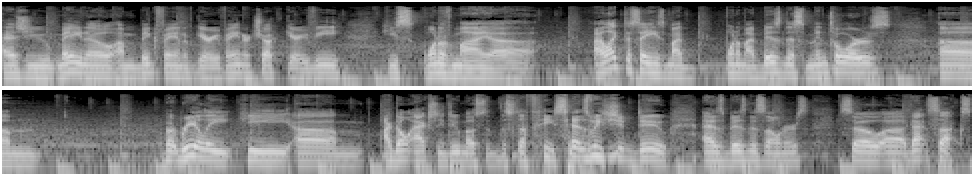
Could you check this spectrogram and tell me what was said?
as you may know, I'm a big fan of Gary Vaynerchuk, Gary Vee. He's one of my, uh, I like to say he's my one of my business mentors. Um, but really, he, um, I don't actually do most of the stuff he says we should do as business owners. So uh, that sucks.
